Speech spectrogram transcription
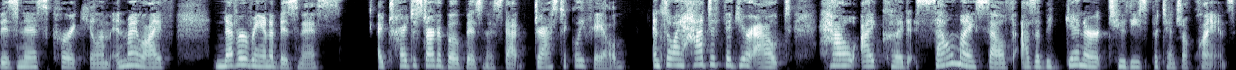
business curriculum in my life, never ran a business. I tried to start a bow business that drastically failed. And so I had to figure out how I could sell myself as a beginner to these potential clients.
